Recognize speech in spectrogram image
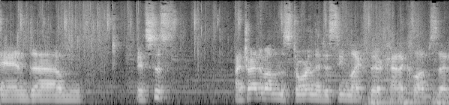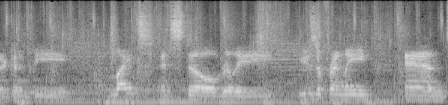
And um, it's just, I tried them out in the store and they just seem like they're kind of clubs that are going to be light and still really user friendly and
